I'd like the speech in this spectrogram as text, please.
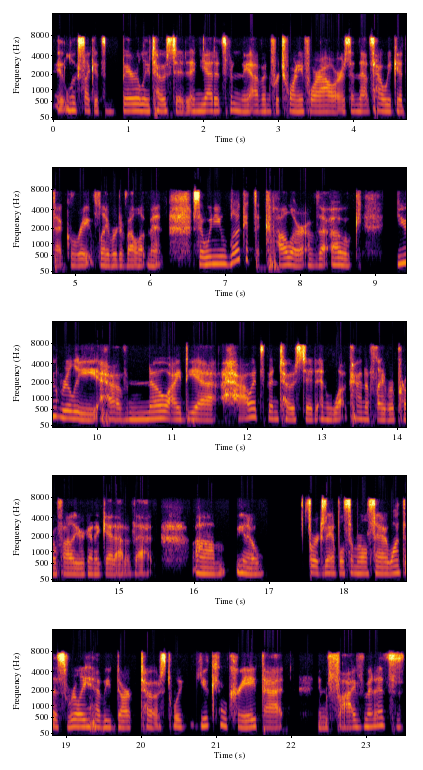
it looks like it's barely toasted and yet it's been in the oven for 24 hours and that's how we get that great flavor development. So when you look at the color of the oak, you really have no idea how it's been toasted and what kind of flavor profile you're going to get out of that. Um, you know, for example, someone will say, I want this really heavy dark toast. Well, you can create that in five minutes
